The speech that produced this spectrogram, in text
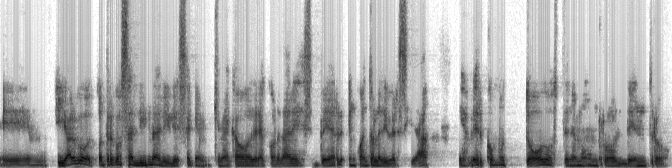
Eh, y algo, otra cosa linda de la iglesia que, que, me acabo de acordar es ver, en cuanto a la diversidad, es ver cómo todos tenemos un rol dentro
